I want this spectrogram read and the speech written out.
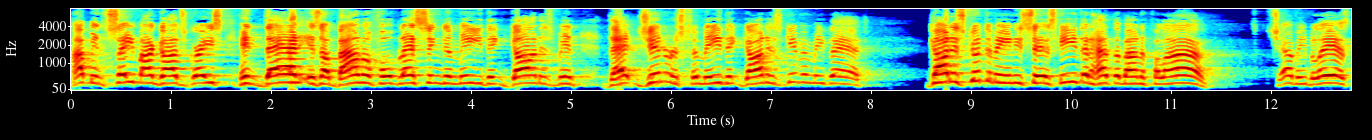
I've been saved by God's grace, and that is a bountiful blessing to me that God has been that generous to me, that God has given me that. God is good to me, and He says, He that hath the bountiful eye shall be blessed,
